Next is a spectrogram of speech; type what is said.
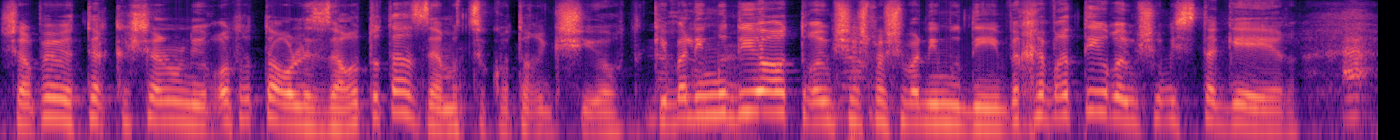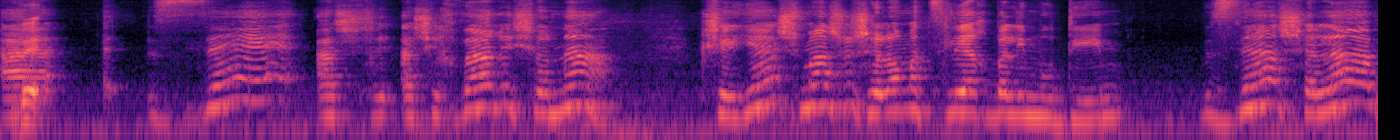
שהרבה פעמים יותר קשה לנו לראות אותה או לזהות אותה, זה המצוקות הרגשיות. כי נכון. בלימודיות רואים שיש משהו בלימודים, וחברתי רואים שהוא מסתגר. ו- זה הש- השכבה הראשונה. כשיש משהו שלא מצליח בלימודים, זה השלב,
